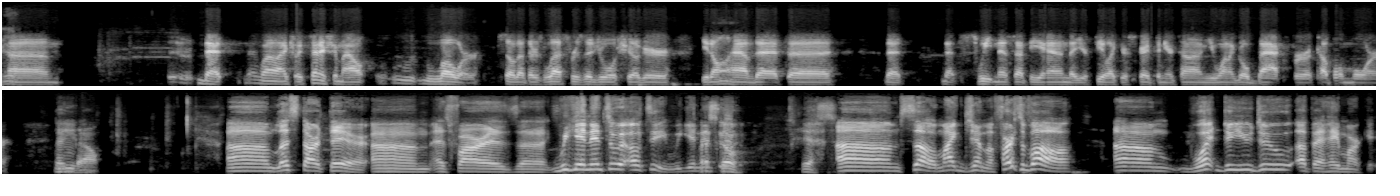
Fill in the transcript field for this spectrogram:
um, that well actually finish them out lower so that there's less residual sugar. You don't have that uh, that that sweetness at the end that you feel like you're scraping your tongue. You want to go back for a couple more. Go. So Um, let's start there. Um, as far as uh, we getting into it, OT, we getting Let's into go. Yes. Um, so Mike Gemma, first of all, um, what do you do up at Haymarket?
